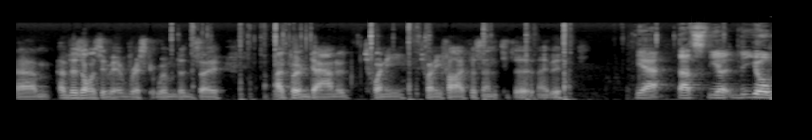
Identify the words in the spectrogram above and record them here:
Um, and there's obviously a bit of risk at Wimbledon, so I'd put him down at 20, 25% to do it, maybe. Yeah, that's your your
